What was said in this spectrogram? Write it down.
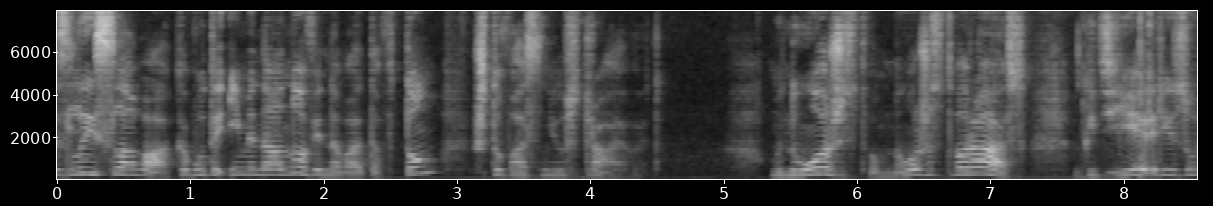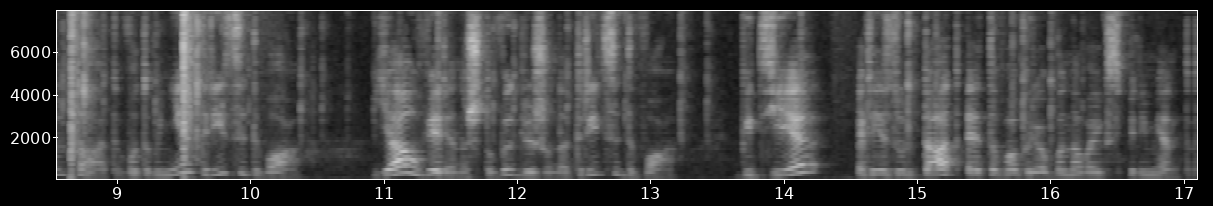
злые слова, как будто именно оно виновато в том, что вас не устраивает. Множество, множество раз. Где результат? Вот мне 32. Я уверена, что выгляжу на 32. Где результат этого гребаного эксперимента?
